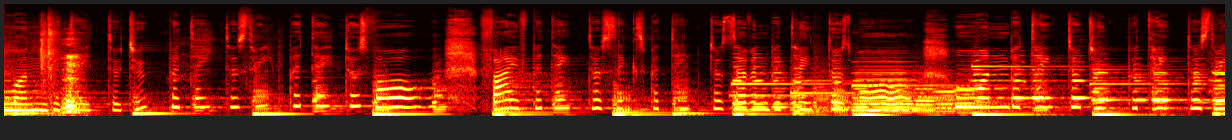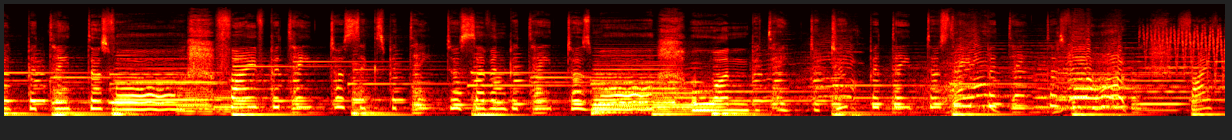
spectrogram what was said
One potato, two potatoes, three potatoes, four, five potatoes, six potatoes, seven potatoes more. One potato, two potatoes, three potatoes, four, five potatoes, six potatoes, seven potatoes more. One potato, two potatoes, three potatoes, four, five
